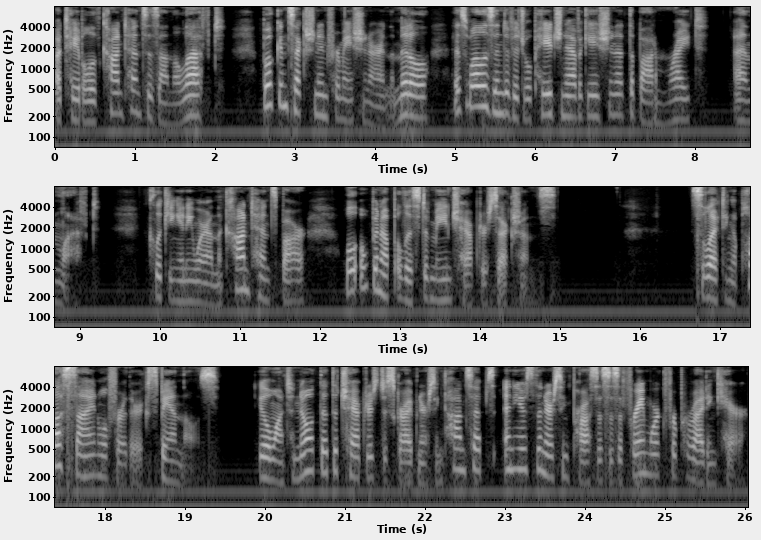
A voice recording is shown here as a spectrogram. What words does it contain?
A table of contents is on the left, book and section information are in the middle, as well as individual page navigation at the bottom right and left. Clicking anywhere on the contents bar will open up a list of main chapter sections. Selecting a plus sign will further expand those. You'll want to note that the chapters describe nursing concepts and use the nursing process as a framework for providing care.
